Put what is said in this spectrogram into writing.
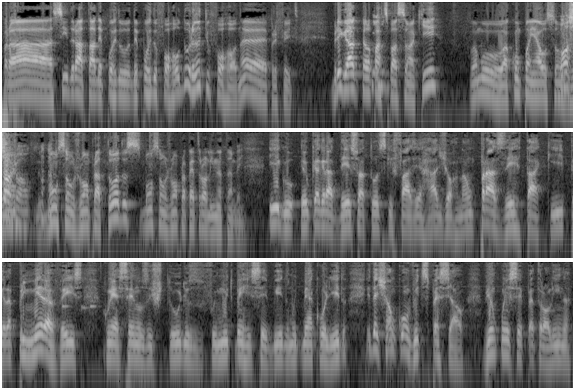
para se hidratar depois do, depois do forró, durante o forró, né, prefeito? Obrigado pela participação aqui. Vamos acompanhar o São bom João. São João. Bom São João para todos, bom São João para Petrolina também. Igor, eu que agradeço a todos que fazem a Rádio Jornal. Um prazer estar aqui pela primeira vez conhecendo os estúdios. Fui muito bem recebido, muito bem acolhido. E deixar um convite especial. Venham conhecer Petrolina.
